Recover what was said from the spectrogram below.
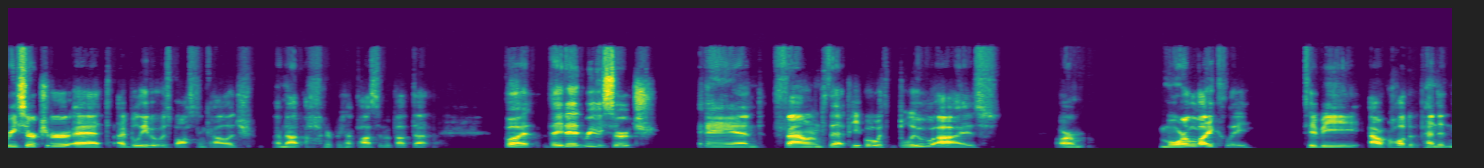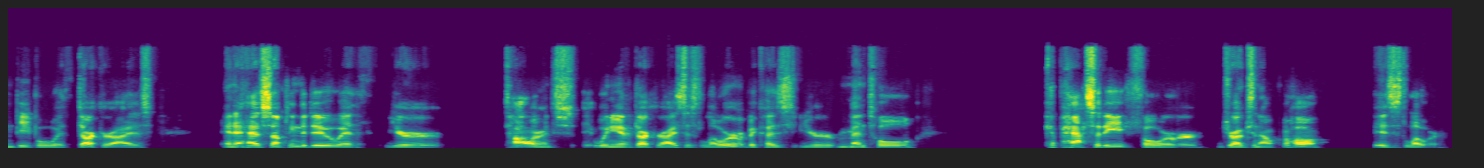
researcher at I believe it was Boston College. I'm not 100% positive about that. But they did research and found that people with blue eyes are more likely to be alcohol dependent in people with darker eyes. And it has something to do with your tolerance when you have darker eyes is lower because your mental capacity for drugs and alcohol is lower.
